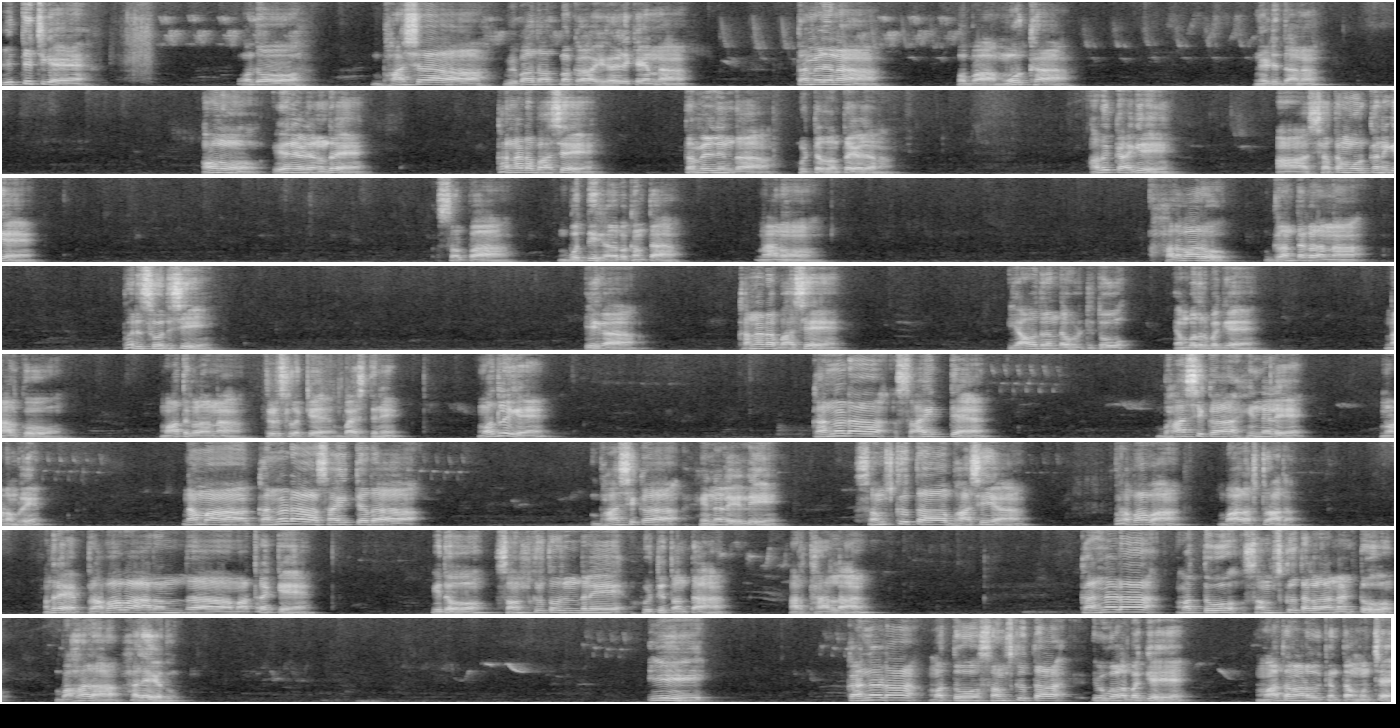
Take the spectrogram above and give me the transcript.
ಇತ್ತೀಚೆಗೆ ಒಂದು ಭಾಷಾ ವಿವಾದಾತ್ಮಕ ಹೇಳಿಕೆಯನ್ನು ತಮಿಳಿನ ಒಬ್ಬ ಮೂರ್ಖ ನೀಡಿದ್ದಾನ. ಅವನು ಏನು ಹೇಳ್ಯಾನಂದರೆ, ಕನ್ನಡ ಭಾಷೆ ತಮಿಳಿನಿಂದ ಹುಟ್ಟದಂತ ಹೇಳ್ಯಾನ. ಅದಕ್ಕಾಗಿ ಆ ಶತಮೂರ್ಖನಿಗೆ ಸ್ವಲ್ಪ ಬುದ್ಧಿ ಹೇಳಬೇಕಂತ ನಾನು ಹಲವಾರು ಗ್ರಂಥಗಳನ್ನು ಪರಿಶೋಧಿಸಿ ಈಗ ಕನ್ನಡ ಭಾಷೆ ಯಾವುದರಿಂದ ಹುಟ್ಟಿತು ಎಂಬುದರ ಬಗ್ಗೆ ನಾಲ್ಕು ಮಾತುಗಳನ್ನು ತಿಳಿಸ್ಲಿಕ್ಕೆ ಬಯಸ್ತೀನಿ. ಮೊದಲಿಗೆ ಕನ್ನಡ ಸಾಹಿತ್ಯ ಭಾಷಿಕ ಹಿನ್ನೆಲೆ ನೋಡಮ್ರಿ. ನಮ್ಮ ಕನ್ನಡ ಸಾಹಿತ್ಯದ ಭಾಷಿಕ ಹಿನ್ನೆಲೆಯಲ್ಲಿ ಸಂಸ್ಕೃತ ಭಾಷೆಯ ಪ್ರಭಾವ ಭಾಳಷ್ಟು ಆದ. ಅಂದರೆ ಪ್ರಭಾವ ಆದಂದ ಮಾತ್ರಕ್ಕೆ ಇದು ಸಂಸ್ಕೃತದಿಂದಲೇ ಹುಟ್ಟಿತಂತ ಅರ್ಥ ಅಲ್ಲ. ಕನ್ನಡ ಮತ್ತು ಸಂಸ್ಕೃತಗಳ ನಂಟು ಬಹಳ ಹಳೆಯದು. ಈ ಕನ್ನಡ ಮತ್ತು ಸಂಸ್ಕೃತ ಇವುಗಳ ಬಗ್ಗೆ ಮಾತನಾಡೋದಕ್ಕಿಂತ ಮುಂಚೆ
